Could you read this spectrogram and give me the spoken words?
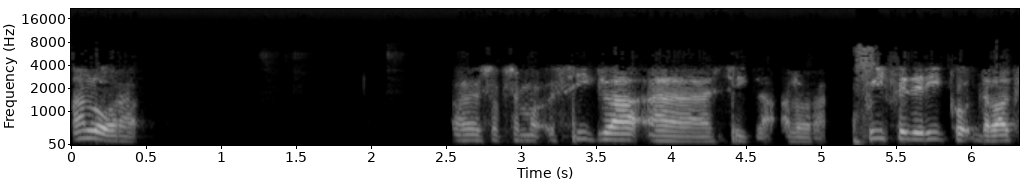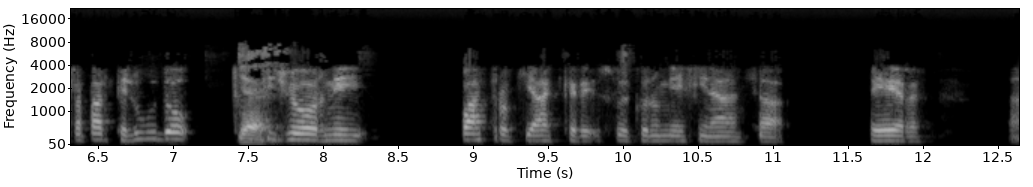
Allora, adesso facciamo sigla, uh, sigla. Allora, qui Federico, dall'altra parte Ludo, tutti Yes. i giorni quattro chiacchiere su economia e finanza per uh,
